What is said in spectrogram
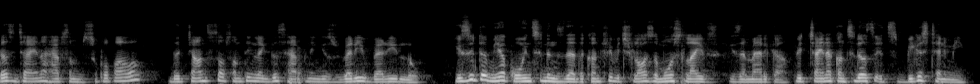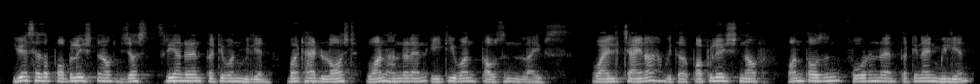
Does China have some superpower? The chances of something like this happening is very, very low. Is it a mere coincidence that the country which lost the most lives is America, which China considers its biggest enemy? US has a population of just 331 million but had lost 181,000 lives, while China with a population of 1439 million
